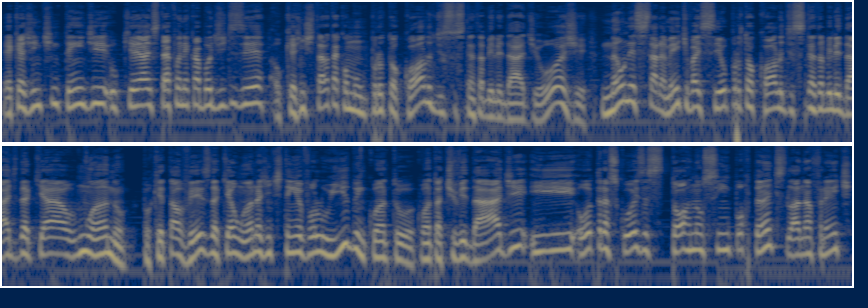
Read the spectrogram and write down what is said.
é que a gente entende o que a Stephanie acabou de dizer. O que a gente trata como um protocolo de sustentabilidade hoje, não necessariamente vai ser o protocolo de sustentabilidade daqui a um ano. Porque talvez daqui a um ano a gente tenha evoluído enquanto, enquanto atividade e outras coisas tornam-se importantes lá na frente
